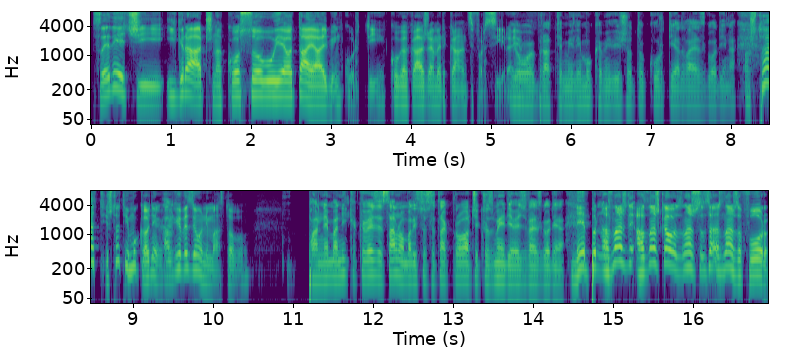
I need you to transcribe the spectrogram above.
Sljedeći igrač na Kosovu je taj Albin Kurti, koga kaže Amerikanci forsiraju. Joj, brate, mili, muka mi više od tog Kurtija 20 godina. A šta ti, šta ti muka od njega? Kakve veze on ima s tobom? Pa nema nikakve veze sa mnom, ali su se tak provlači kroz medije već 20 godina. Ne, pa, a znaš, a znaš kao, znaš, znaš za foru,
